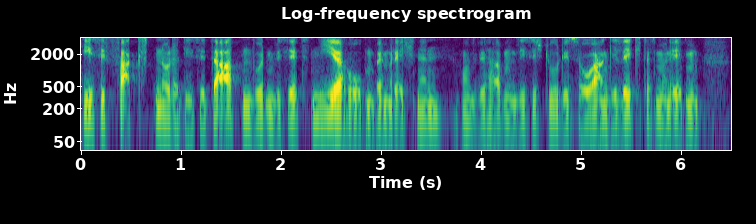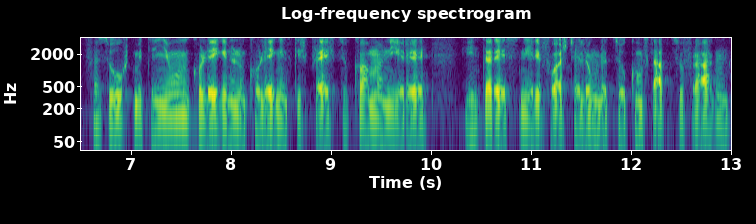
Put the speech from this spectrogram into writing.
Diese Fakten oder diese Daten wurden bis jetzt nie erhoben beim Rechnen. Und wir haben diese Studie so angelegt, dass man eben versucht, mit den jungen Kolleginnen und Kollegen ins Gespräch zu kommen, ihre Interessen, ihre Vorstellungen der Zukunft abzufragen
